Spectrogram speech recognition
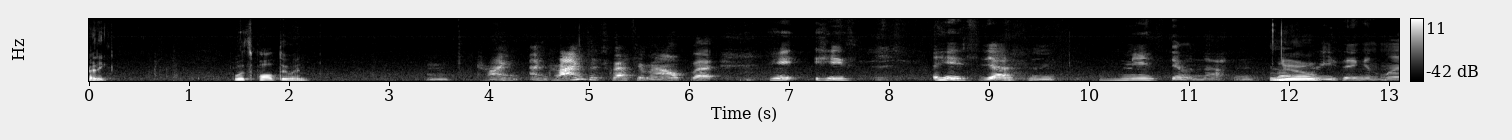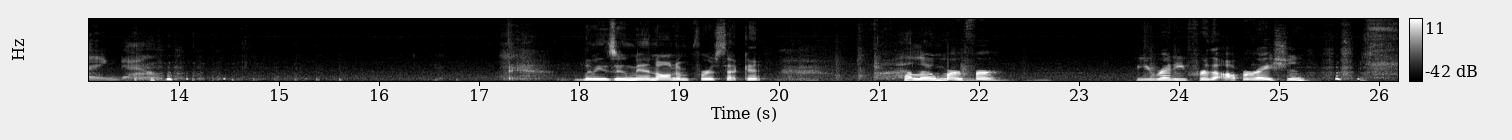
Ready. What's Paul doing? I'm trying. I'm trying to scratch him out, but he he's he's just he's doing nothing. but Yeah. Breathing and laying down. Let me zoom in on him for a second. Hello, Murpher. Are you ready for the operation?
